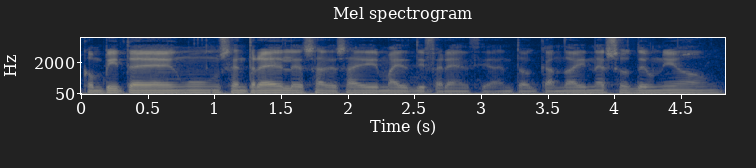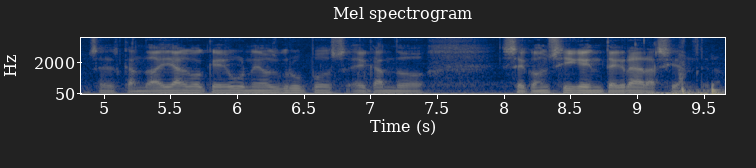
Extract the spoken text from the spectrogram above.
compiten uns entre eles, sabes, hai máis diferencia. Entón, cando hai nexos de unión, sabes, cando hai algo que une os grupos é cando se consigue integrar a xente, non?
